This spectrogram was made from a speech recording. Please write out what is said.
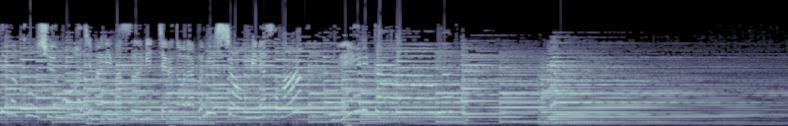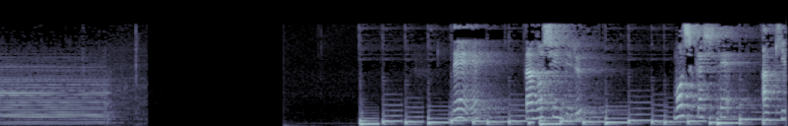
では今週も始まります、ミッチェルのラブミッション。皆様、ウェルカムねえ、楽しんでる？もしかして諦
